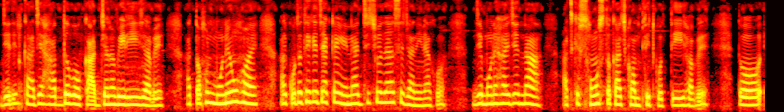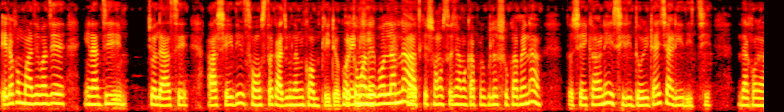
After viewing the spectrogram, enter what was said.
যেদিন কাজে হাত দেবো কাজ যেন বেরিয়েই যাবে। আর তখন মনেও হয় আর কোথা থেকে যে একটা এনার্জি চলে আসে জানি না যে মনে হয় যে না আজকে সমস্ত কাজ কমপ্লিট করতেই হবে। তো এরকম মাঝে মাঝে এনার্জি চলে আসে আর সেই দিন সমস্ত কাজগুলো আমি কমপ্লিটও করি তোমাদের বললাম না আজকে সমস্ত জামা কাপড়গুলো শুকাবে না? তো সেই কারণে এই সিঁড়ির দড়িটাই চালিয়ে দিচ্ছি। দেখো না,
